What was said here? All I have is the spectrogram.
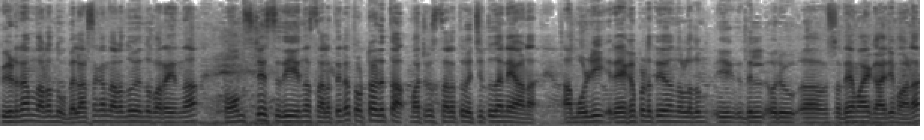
പീഡനം നടന്നു ബലാത്സംഗം നടന്നു എന്ന് പറയുന്ന ഹോം സ്റ്റേ സ്ഥിതി ചെയ്യുന്ന സ്ഥലത്തിന്റെ തൊട്ടടുത്ത മറ്റൊരു സ്ഥലത്ത് വെച്ചിട്ട് തന്നെയാണ് ആ മൊഴി രേഖപ്പെടുത്തിയതെന്നുള്ളതും ഇതിൽ ഒരു ശ്രദ്ധേയമായ കാര്യമാണ്.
